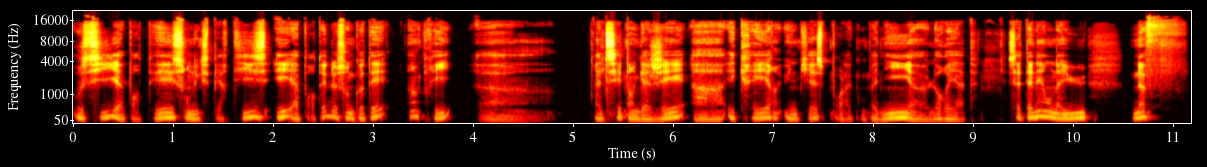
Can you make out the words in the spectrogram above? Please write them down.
aussi apporter son expertise et apporter de son côté un prix. elle s'est engagée à écrire une pièce pour la compagnie lauréate. Cette année, on a eu neuf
